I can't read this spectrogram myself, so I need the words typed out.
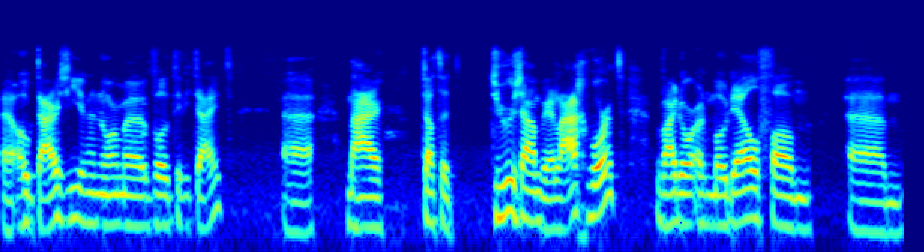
Uh, ook daar zie je een enorme volatiliteit. Uh, maar dat het duurzaam weer laag wordt, waardoor een model van um,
